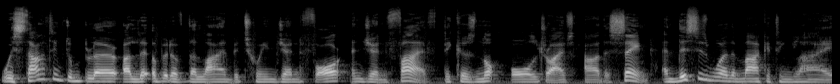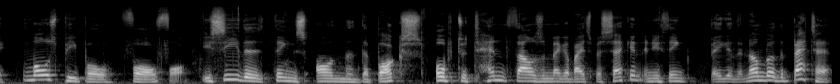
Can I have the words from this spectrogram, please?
we're starting to blur a little bit of the line between Gen 4 and Gen 5 because not all drives are the same. And this is where the marketing lie most people fall for. You see the things on the box up to 10,000 megabytes per second and you think bigger the number, the better.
